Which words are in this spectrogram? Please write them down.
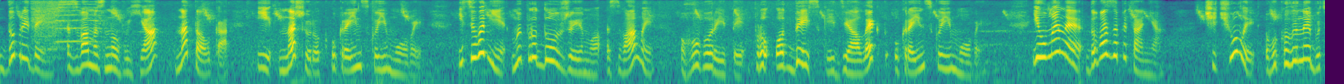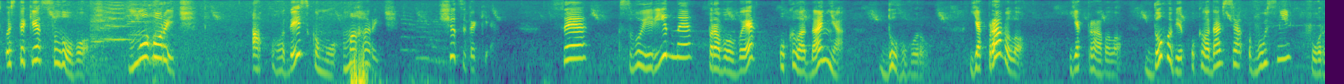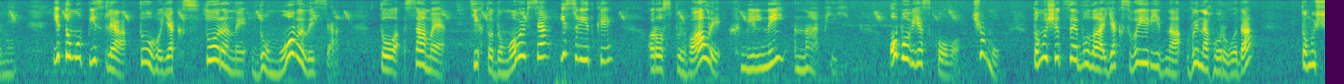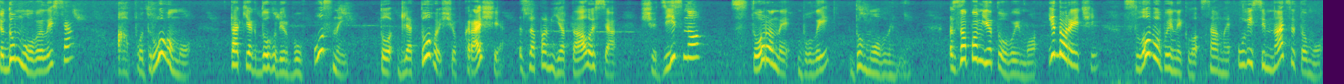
Добрий день! З вами знову я, Наталка, і наш урок української мови. І сьогодні ми продовжуємо з вами говорити про одеський діалект української мови. І у мене до вас запитання: чи чули ви коли-небудь ось таке слово могорич, а по-одеському магарич? Що це таке? Це своєрідне правове укладання договору. Як правило, як правило, договір укладався в усній формі. І тому після того, як сторони домовилися, то саме ті, хто домовився, і свідки розпивали хмільний напій. Обов'язково. Чому? Тому що це була як своєрідна винагорода, тому що домовилися. А по-другому, так як договір був усний, то для того, щоб краще запам'яталося, що дійсно сторони були домовлені. Запам'ятовуємо. І до речі, слово виникло саме у 18-му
